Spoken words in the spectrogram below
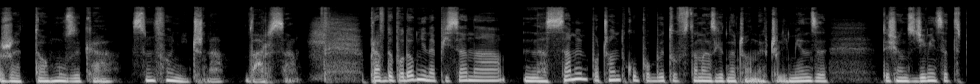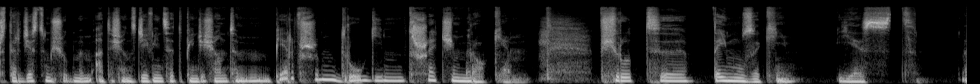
że to muzyka symfoniczna Warsa. Prawdopodobnie napisana na samym początku pobytu w Stanach Zjednoczonych, czyli między 1947 a 1951, drugim, trzecim rokiem. Wśród y, tej muzyki jest y,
